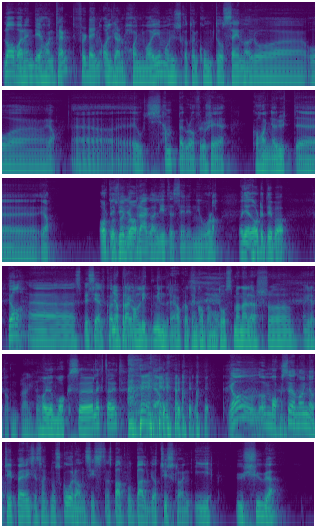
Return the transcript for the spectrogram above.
lavere enn det han trengte for den alderen han var i. Må huske at han kom til oss senere, og, og eh, ja, jeg er jo kjempeglad for å se hva han har ut eh, ja, Artig hvordan han har type. prega Eliteserien i år, da. Han er en artig type. Ja da, eh, spesielt Han har karakter. prega han litt mindre akkurat den kampen mot oss, men ellers så er det greit at han preger. Han og Max lekt lekte seg litt. Ja, ja Max er en annen type. Ikke sant? Nå skåra han sist. Han spilte mot Belgia og Tyskland i U20.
